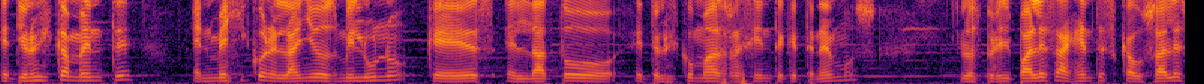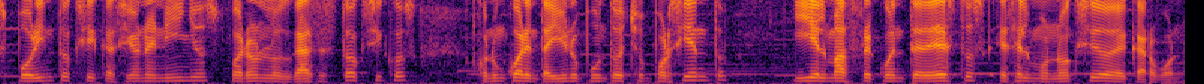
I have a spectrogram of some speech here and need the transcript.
Etiológicamente, en México en el año 2001, que es el dato etiológico más reciente que tenemos, los principales agentes causales por intoxicación en niños fueron los gases tóxicos, con un 41.8%, y el más frecuente de estos es el monóxido de carbono,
